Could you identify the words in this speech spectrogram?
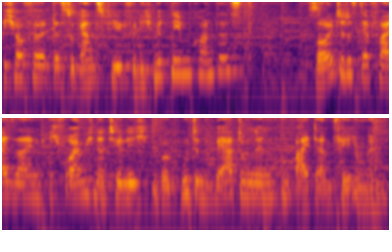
Ich hoffe, dass du ganz viel für dich mitnehmen konntest. Sollte das der Fall sein, ich freue mich natürlich über gute Bewertungen und Weiterempfehlungen.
